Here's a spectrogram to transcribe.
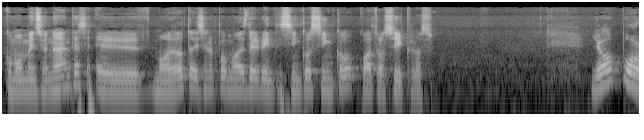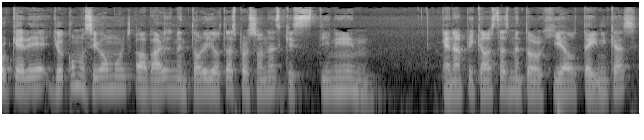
Como mencioné antes, el modelo tradicional Pomodoro es del 25-5, 4 ciclos. Yo, porque yo como sigo a varios mentores y otras personas que tienen que han aplicado estas metodologías o técnicas,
